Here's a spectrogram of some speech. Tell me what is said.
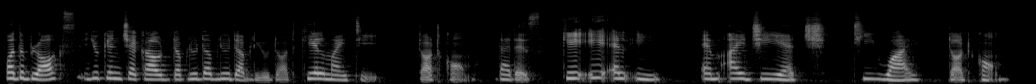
For the blogs, you can check out www.kalemighthy.com. That is K A L E M I G H T Y.com.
